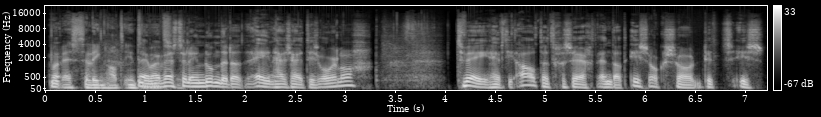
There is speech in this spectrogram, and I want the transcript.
Westeling had intuïtie. Nee, maar Westeling noemde dat één, hij zei het is oorlog. Twee, heeft hij altijd gezegd, en dat is ook zo. Dit is,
